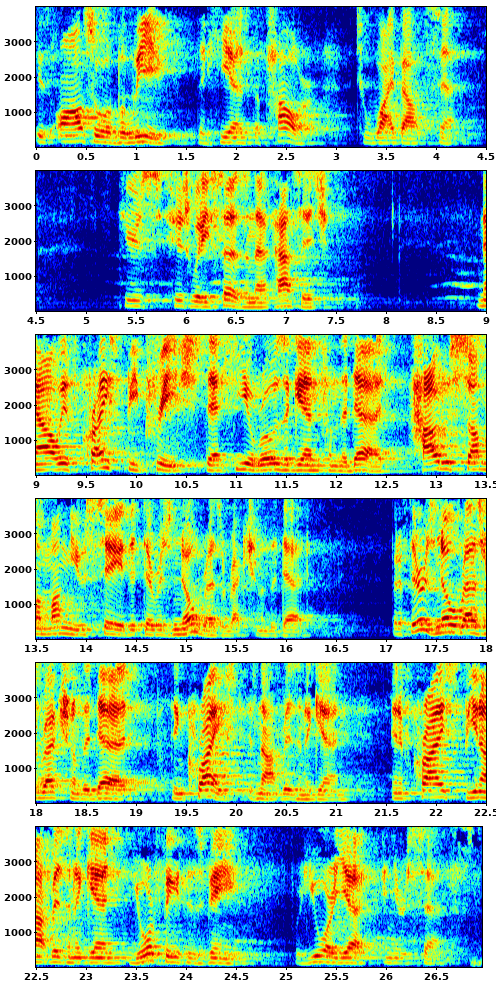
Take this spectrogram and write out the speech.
is also a belief that he has the power to wipe out sin. Here's, here's what he says in that passage. Now, if Christ be preached that he arose again from the dead, how do some among you say that there is no resurrection of the dead? But if there is no resurrection of the dead, then Christ is not risen again. And if Christ be not risen again, your faith is vain, for you are yet in your sins.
